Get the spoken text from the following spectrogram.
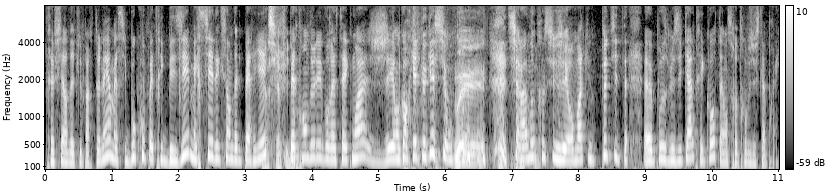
très fier d'être le partenaire. Merci beaucoup Patrick Béziers, merci Alexandre Delperrier. Merci infiniment. Bertrand Delay, vous restez avec moi. J'ai encore quelques questions Oui. sur un autre sujet. On marque une petite euh, pause musicale très courte et on se retrouve juste après.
